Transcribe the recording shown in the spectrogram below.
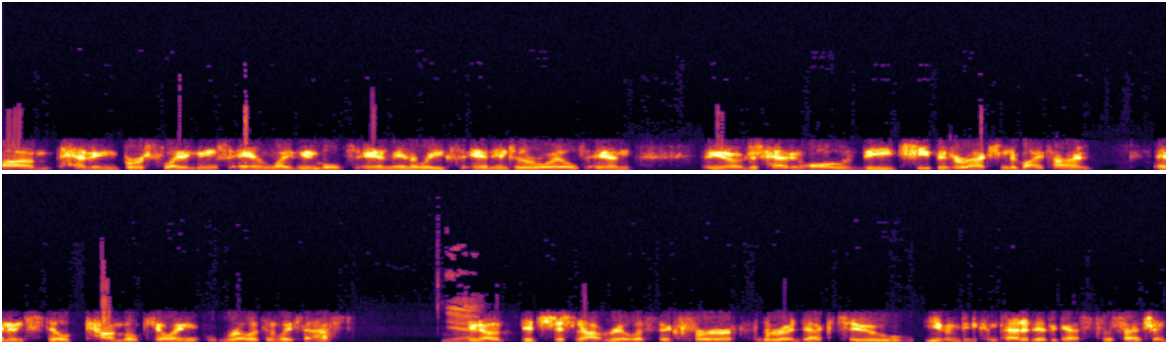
um, having burst lightnings and lightning bolts and mana leaks and into the Roils and you know just having all of the cheap interaction to buy time and then still combo killing relatively fast yeah. You know, it's just not realistic for the red deck to even be competitive against Ascension.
